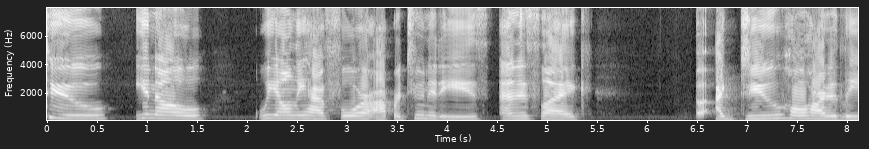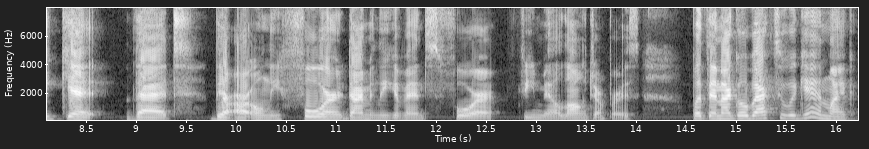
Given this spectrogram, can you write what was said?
to you know we only have four opportunities, and it's like I do wholeheartedly get that there are only four Diamond League events for female long jumpers. But then I go back to again, like,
